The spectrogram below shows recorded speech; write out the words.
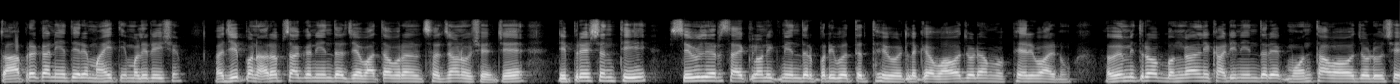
તો આ પ્રકારની અત્યારે માહિતી મળી રહી છે. હજી પણ અરબ સાગરની અંદર જે વાતાવરણ સર્જાણું છે, જે ડિપ્રેશનથી સિવિલિયર સાયક્લોનિકની અંદર પરિવર્તિત થયું એટલે કે વાવાઝોડામાં ફેરવાનું હવે મિત્રો બંગાળની ખાડીની અંદર એક મોન્થા વાવાઝોડું છે,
